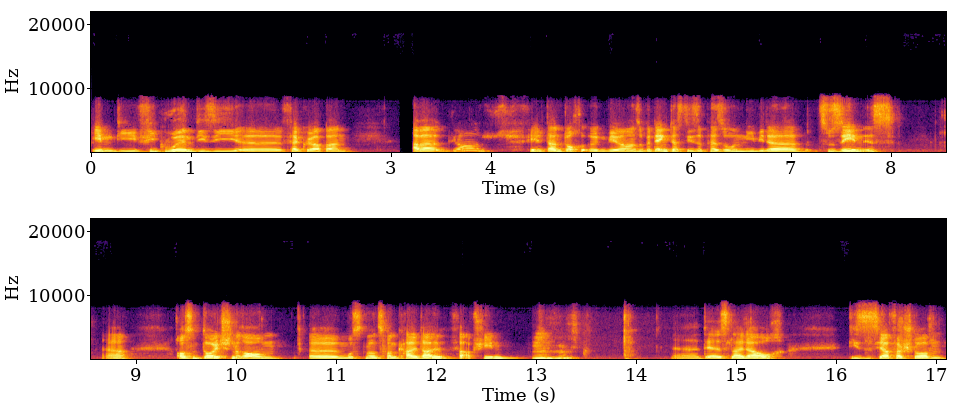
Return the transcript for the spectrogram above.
eben die Figuren, die sie äh, verkörpern. Aber ja, es fehlt dann doch irgendwie, wenn man so bedenkt, dass diese Person nie wieder zu sehen ist. Ja. Aus dem deutschen Raum äh, mussten wir uns von Karl Dall verabschieden. Mhm. Äh, der ist leider auch dieses Jahr verstorben.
